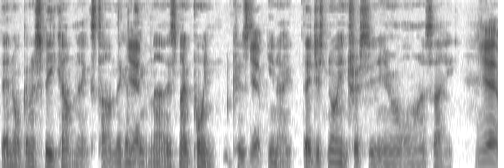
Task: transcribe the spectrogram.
they're not going to speak up next time. They're going to think, no, there's no point because Yep. you know they're just not interested in hearing what I want to say. Yeah,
